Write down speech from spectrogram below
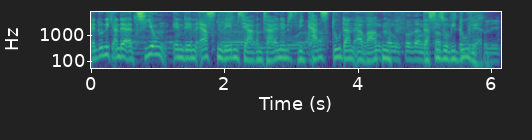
Wenn du nicht an der Erziehung in den ersten Lebensjahren teilnimmst, wie kannst du dann erwarten, dass sie so wie du werden?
